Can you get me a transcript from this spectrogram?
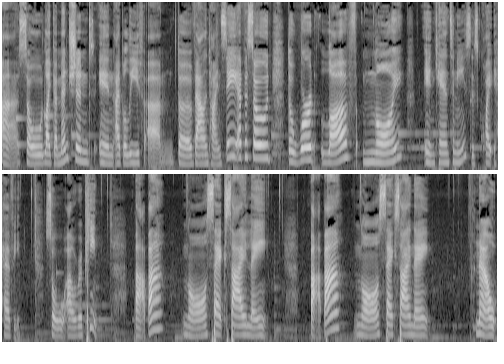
Uh, so, like I mentioned in, I believe, um, the Valentine's Day episode, the word love, ngoi, in Cantonese is quite heavy. So, I'll repeat. 爸爸，我锡晒你。爸爸，我锡晒你。Now,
